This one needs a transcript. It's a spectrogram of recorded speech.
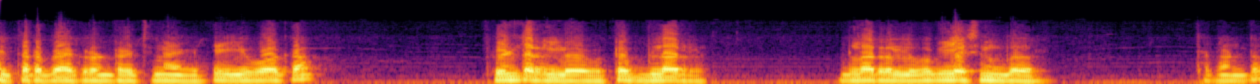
ಈ ಥರ ಬ್ಯಾಕ್ಗ್ರೌಂಡ್ ರಚನೆ ಆಗಿದೆ ಇವಾಗ ಫಿಲ್ಟರಲ್ಲಿ ಹೋಗ್ಬಿಟ್ಟು ಬ್ಲರ್ ಬ್ಲರಲ್ಲಿ ರೆಗ್ಯುಲೇಷನ್ ಬ್ಲರ್ ತಗೊಂಡು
